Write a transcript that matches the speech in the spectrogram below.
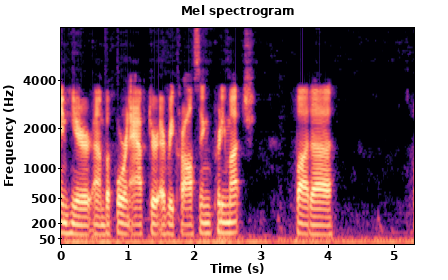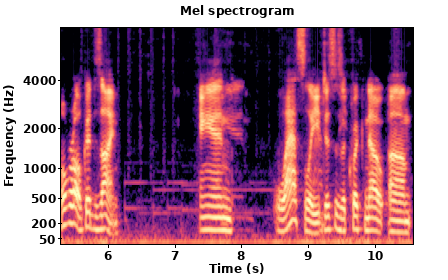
in here um, before and after every crossing, pretty much. But uh, overall, good design. And lastly, just as a quick note, um,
